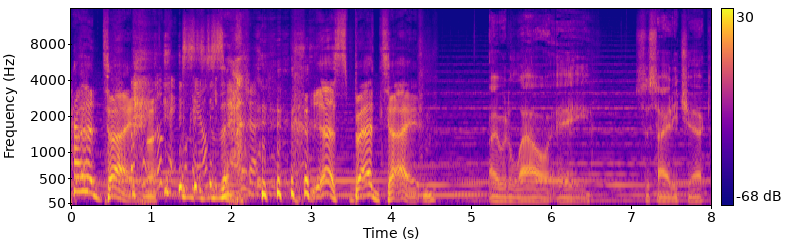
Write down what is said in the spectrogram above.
Probably. Bad time. Okay, okay, I'll keep my shut. yes, bad time. I would allow a society check.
